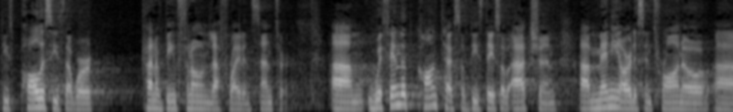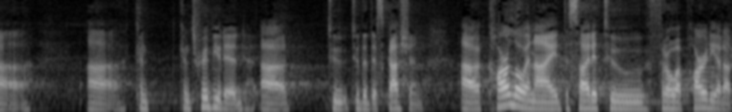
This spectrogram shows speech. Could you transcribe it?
these policies that were kind of being thrown left, right, and center. Um, within the context of these days of action, uh, many artists in Toronto uh, uh, con- contributed uh, to, to the discussion. Carlo and I decided to throw a party at our,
